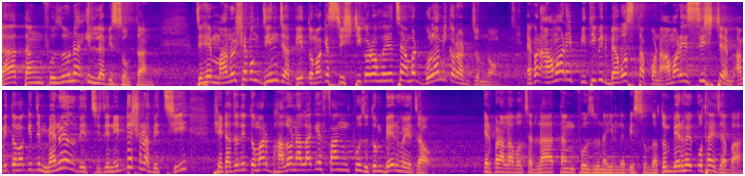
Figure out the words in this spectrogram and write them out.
লা তাং ফুজু না ইল্লা বিসুলতান। যে হে মানুষ এবং জিন জাতি, তোমাকে সৃষ্টি করা হয়েছে আমার গোলামি করার জন্য। এখন আমার এই পৃথিবীর ব্যবস্থাপনা, আমার এই সিস্টেম, আমি তোমাকে যে ম্যানুয়াল দিচ্ছি, যে নির্দেশনা দিচ্ছি, সেটা যদি তোমার ভালো না লাগে ফাং ফুজু তুমি বের হয়ে যাও। এরপর আল্লাহ বলছে লা তাং ফুজুনা ইল্লা বিসুল্লাহ। তুমি বের হয়ে কোথায় যাবা?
